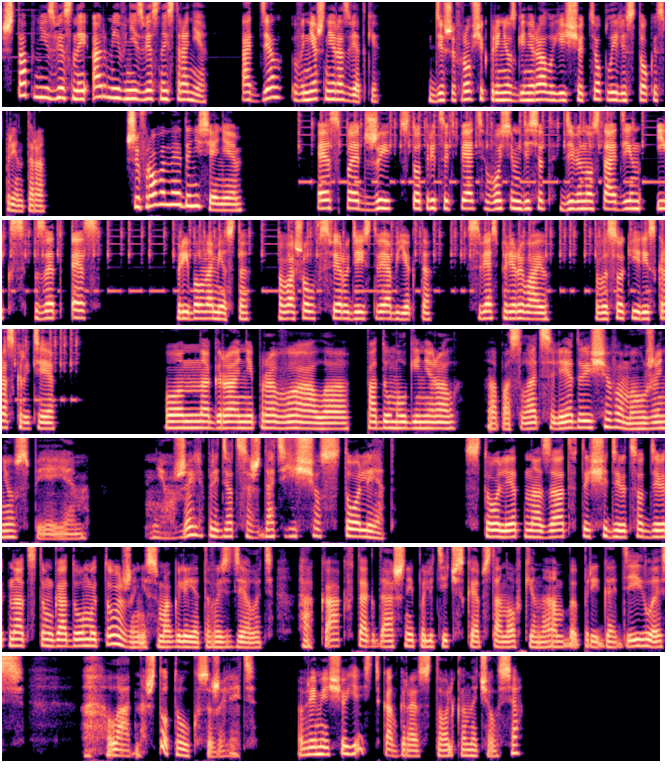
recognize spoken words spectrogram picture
Штаб неизвестной армии в неизвестной стране. Отдел внешней разведки. Дешифровщик принес генералу еще теплый листок из принтера. Шифрованное донесение. SPG 135-80-91-XZS. Прибыл на место. Вошел в сферу действия объекта. Связь прерываю. Высокий риск раскрытия. «Он на грани провала», — подумал генерал а послать следующего мы уже не успеем. Неужели придется ждать еще сто лет? Сто лет назад, в 1919 году, мы тоже не смогли этого сделать. А как в тогдашней политической обстановке нам бы пригодилось... Ладно, что толку сожалеть? Время еще есть, Конгресс только начался.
